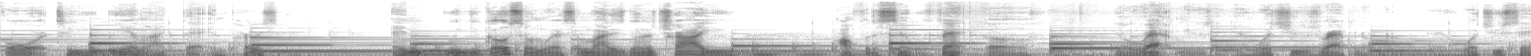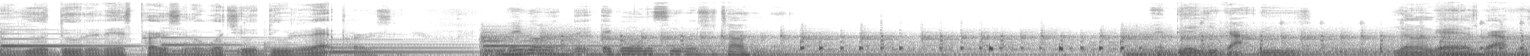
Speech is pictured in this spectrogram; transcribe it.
forward to you being like that in person. And when you go somewhere, somebody's gonna try you off of the simple fact of your rap music and what you was rapping about and what you saying you'll do to this person or what you'll do to that person. They gonna they, they gonna wanna see what you're talking about. And then you got these young ass rappers,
